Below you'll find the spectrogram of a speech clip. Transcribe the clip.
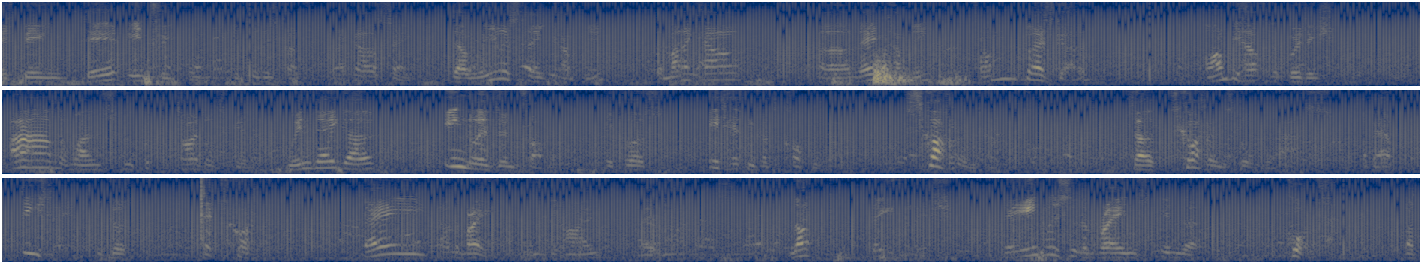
as being their entry point into this country. Like I was saying, the real estate company, the Manukau uh, Land Company from Glasgow, on behalf of the British, are the ones who put the title together. When they go, England's in trouble because it hasn't got copyright. Scotland's got copyright. So Scotland's talking because that's Scotland. They are the brains behind not the English. The English are the brains in the court, but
